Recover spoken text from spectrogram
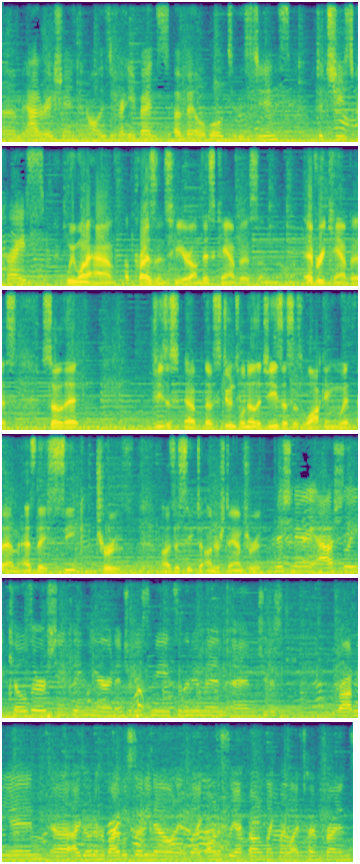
um, and adoration and all these different events available to the students to choose Christ. We want to have a presence here on this campus and on every campus so that Jesus, uh, the students will know that Jesus is walking with them as they seek truth as they seek to understand truth. Missionary Ashley Kilzer, she came here and introduced me to the Newman and she just brought me in. Uh, I go to her Bible study now and it, like honestly I found like my lifetime friends.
